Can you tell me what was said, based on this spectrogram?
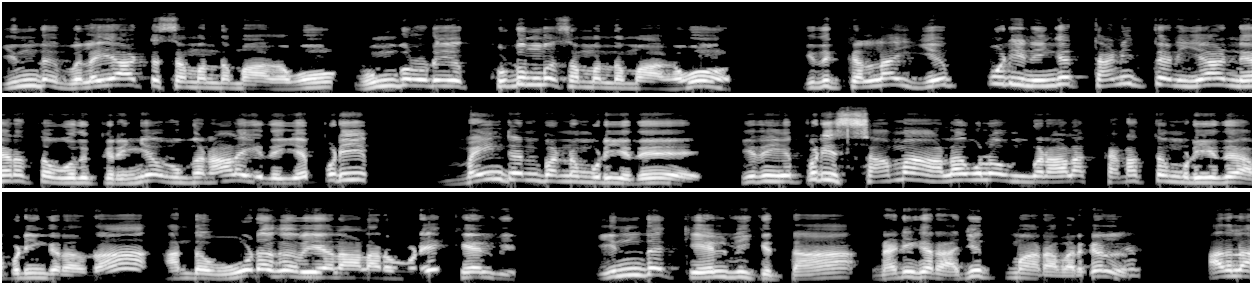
இந்த விளையாட்டு சம்பந்தமாகவும் உங்களுடைய குடும்ப சம்பந்தமாகவும் இதுக்கெல்லாம் எப்படி நீங்க தனித்தனியா நேரத்தை ஒதுக்குறீங்க? உங்களால இதை எப்படி மெயின்டைன் பண்ண முடியுது? இதை எப்படி சம அளவுல உங்களால கடத்த முடியுது? அப்படிங்கிறது தான் அந்த ஊடகவியலாளருடைய கேள்வி. இந்த கேள்விக்கு தான் நடிகர் அஜித்குமார் அவர்கள் அதுல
